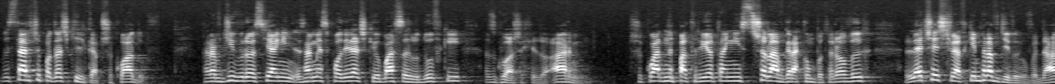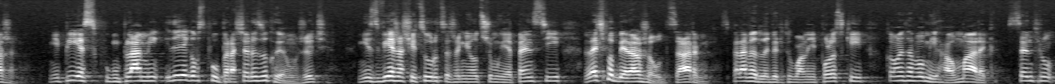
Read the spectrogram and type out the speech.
Wystarczy podać kilka przykładów. Prawdziwy Rosjanin zamiast podjadać kiełbasę z lodówki zgłasza się do armii. Przykładny patriota nie strzela w grach komputerowych, lecz jest świadkiem prawdziwych wydarzeń. Nie pije z kumplami, gdy jego współbracia ryzykują życie. Nie zwierza się córce, że nie otrzymuje pensji, lecz pobiera żołd z armii. Sprawę dla wirtualnej Polski komentował Michał Marek z Centrum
